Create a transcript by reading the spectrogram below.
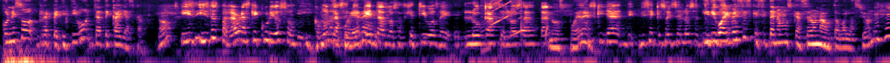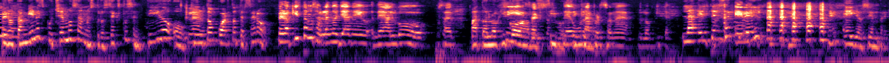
con eso repetitivo, ya te callas, cabrón, ¿no? Y, y estas palabras, qué curioso. ¿Y cómo ¿no? nos Las pueden? etiquetas, los adjetivos de loca, celosa, tal. Nos pueden. Es que ya di- dice que soy celosa. Y digo, hay veces que sí tenemos que hacer una autoevaluación, pero también escuchemos a nuestro sexto sentido o Claro. quinto, cuarto, tercero. Pero aquí estamos hablando ya de, de algo, o sea, sí, Patológico, exacto, abusivo. de sí, una claro. persona loquita. La- el tercer nivel, ellos siempre.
